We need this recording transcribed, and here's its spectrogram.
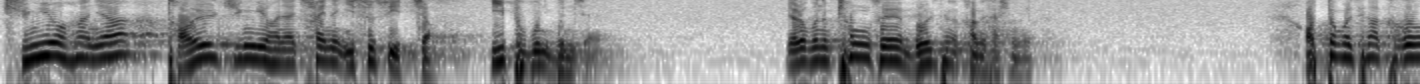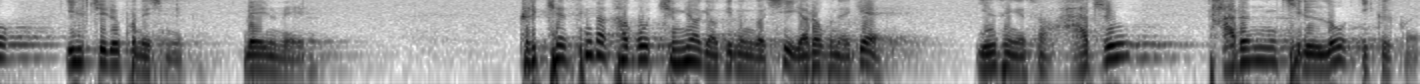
중요하냐 덜 중요하냐의 차이는 있을 수 있죠. 이 부분이 문제예요. 여러분은 평소에 뭘 생각하며 사십니까? 어떤 걸 생각하고 일주일을 보내십니까? 매일매일. 그렇게 생각하고 중요하게 여기는 것이 여러분에게 인생에서 아주 다른 길로 이끌 거예요.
